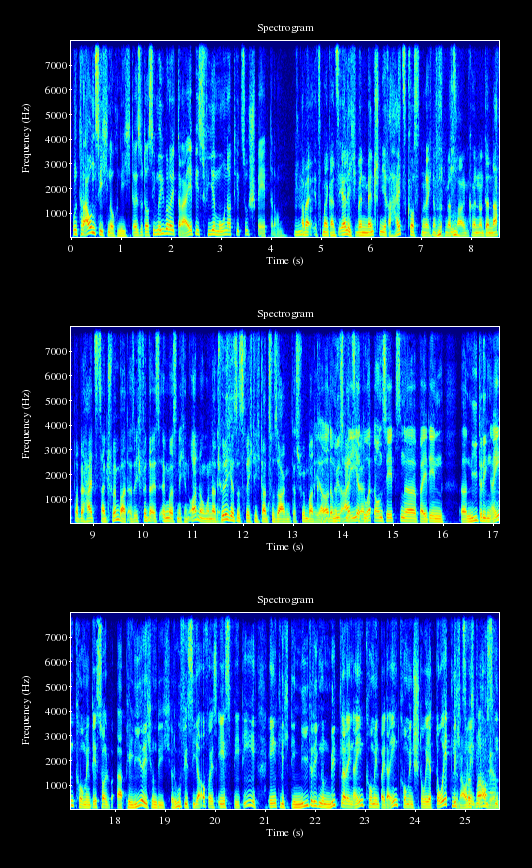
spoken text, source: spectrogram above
und trauen sich noch nicht. Also da sind wir überall drei bis vier Monate zu spät dran. Mhm. Aber jetzt mal ganz ehrlich, wenn Menschen ihre Heizkostenrechnung nicht mehr zahlen können und der Nachbar beheizt sein Schwimmbad, also ich finde, da ist irgendwas nicht in Ordnung. Und natürlich ist es richtig, dann zu sagen, das Schwimmbad kann Ja, da müssen wir eher werden. dort ansetzen äh, bei den äh, niedrigen Einkommen. Deshalb appelliere ich und ich rufe Sie auf als SPD, endlich die niedrigen und mittleren Einkommen bei der Einkommensteuer deutlich Genau zu entlasten.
